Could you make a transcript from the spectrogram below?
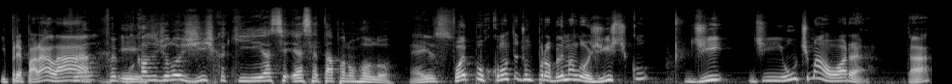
e preparar lá. Foi, foi e... por causa de logística que essa, essa etapa não rolou. É isso? Foi por conta de um problema logístico de, de última hora. Tá?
